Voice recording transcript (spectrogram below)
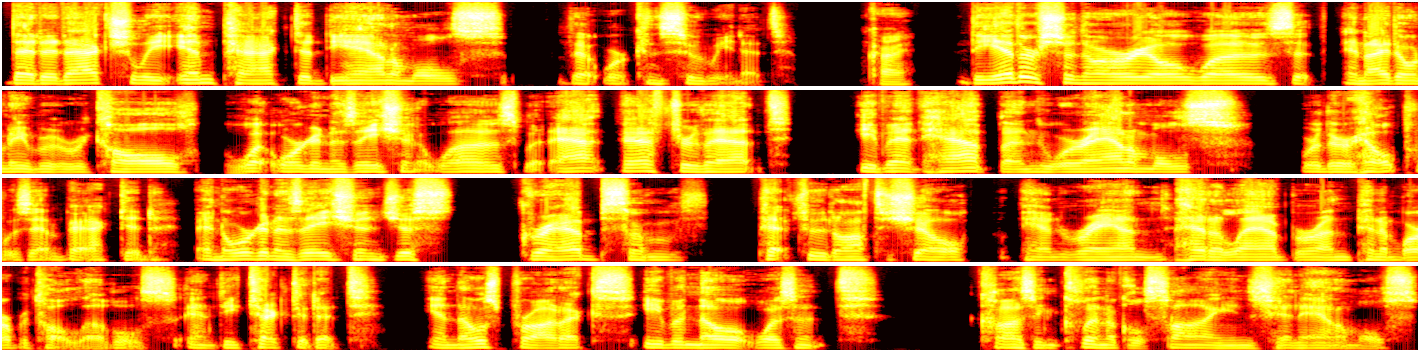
that it actually impacted the animals that were consuming it. Okay. The other scenario was, that, and I don't even recall what organization it was, but at, after that event happened where animals, where their health was impacted, an organization just grabbed some pet food off the shelf and ran, had a lab run pentobarbital levels and detected it in those products, even though it wasn't causing clinical signs in animals.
